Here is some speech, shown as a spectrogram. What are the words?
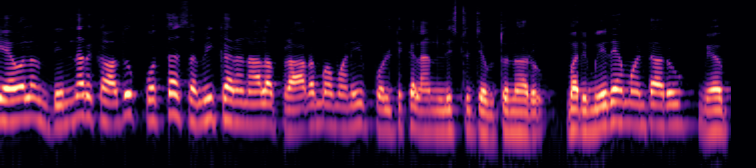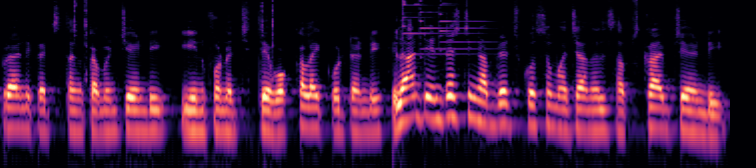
కేవలం డిన్నర్ కాదు కొత్త సమీకరణాల ప్రారంభమని పొలిటికల్ అనలిస్టు చెబుతున్నారు. మరి మీరేమంటారు? మీ అభిప్రాయాన్ని ఖచ్చితంగా కమెంట్ చేయండి. ఈ ఇన్ఫో నచ్చితే ఒక్క లైక్ కొట్టండి. ఇలాంటి ఇంట్రెస్టింగ్ అప్డేట్స్ కోసం మా ఛానల్ సబ్స్క్రైబ్ చేయండి.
